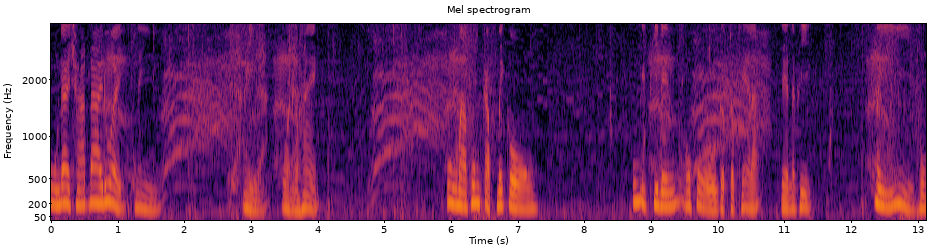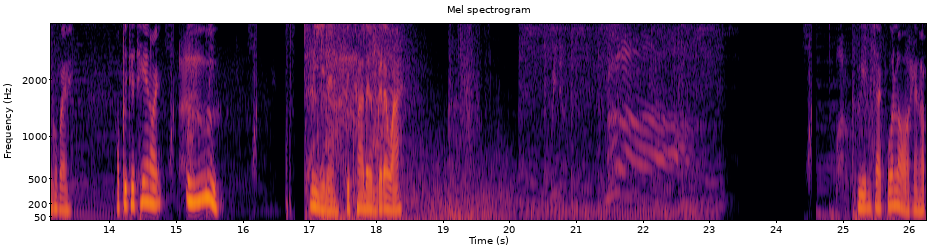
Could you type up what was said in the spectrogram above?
พุ่งได้ชาร์จได้ด้วย นี่ นี่อ้วนก็ให้ พุ่งมาพุ่งกลับไม่โกง พุ่งอีกทีนึง โอ้โห เกือบจบเทละเจนนะพี่ นี่พุ่งเข้าไป เอาปิดเท่ๆหน่อย อือนี่ไงปิดท่าเดิมก็ได้วะวินจากกัวหลอดนะครับ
